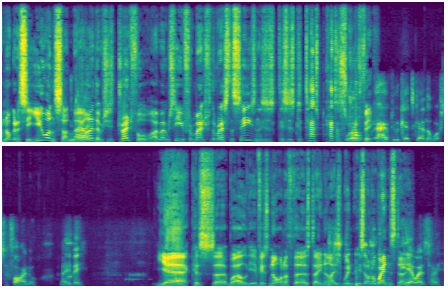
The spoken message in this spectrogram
I'm not going to see you on Sunday No. either, which is dreadful. I won't see you for a match for the rest of the season. This is this is catas- Well, catastrophic. hopefully we get together and watch the final, maybe. yeah, because uh, well, if it's not on a Thursday night, it's, on a Wednesday. Yeah, Wednesday.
